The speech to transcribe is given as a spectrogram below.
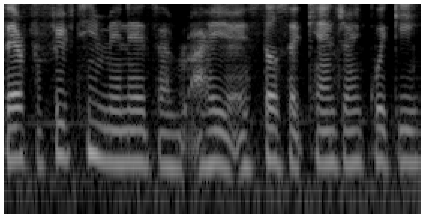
there for 15 minutes. I, I, still said can't join queue.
